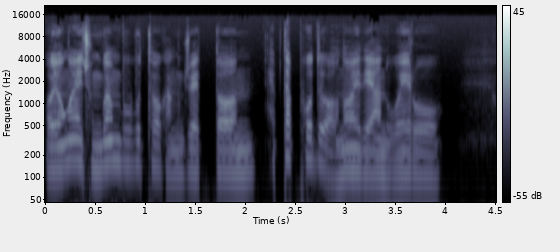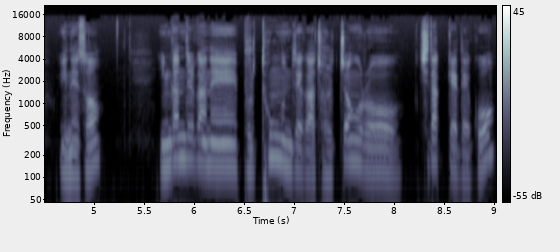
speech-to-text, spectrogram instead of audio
어, 영화의 중반부부터 강조했던 헵타포드 언어에 대한 오해로 인해서 인간들 간의 불통 문제가 절정으로 치닫게 되고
